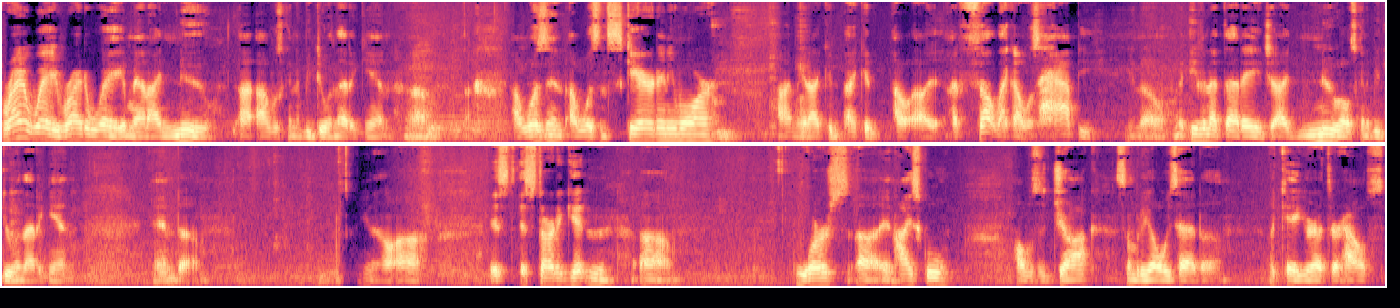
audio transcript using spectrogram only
right away, right away, man, I knew I, I was going to be doing that again. Um, I wasn't, I wasn't scared anymore. I mean, I could, I could, I, I felt like I was happy, you know, even at that age, I knew I was going to be doing that again. And, um, you know, uh, it, it started getting um, worse uh, in high school. I was a jock. Somebody always had a, a kegger at their house.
